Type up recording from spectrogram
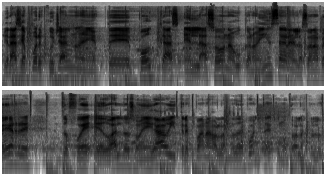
Gracias por escucharnos en este podcast en la zona. Búscanos en Instagram, en la zona PR. Esto fue Eduardo, Sonia y Gaby, tres panas hablando de deporte, como todas las con los.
